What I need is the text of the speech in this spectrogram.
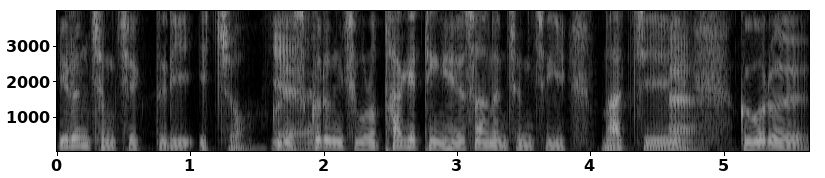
이런 정책들이 있죠. 그래서 예. 그런 식으로 targeting 해서 하는 정책이 맞지. 예. 그거를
